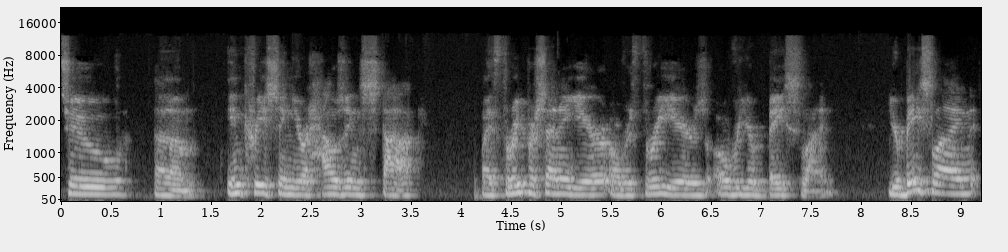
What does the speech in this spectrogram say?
to um, increasing your housing stock by 3% a year over three years over your baseline. Your baseline,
